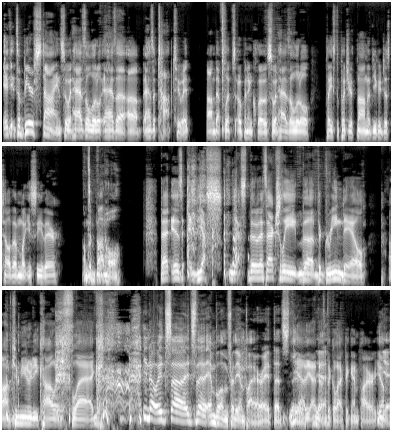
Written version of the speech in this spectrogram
it, it's a beer stein, so it has a little, it has a, uh, it has a top to it um, that flips open and close, so it has a little place to put your thumb. If you could just tell them what you see there, on it's a the thumb. butthole. That is yes, yes. That's actually the the Greendale um, Community College flag. you know, it's uh, it's the emblem for the Empire, right? That's the, yeah, yeah, that's the Galactic Empire. Yep. Yeah.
